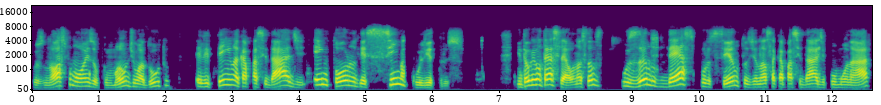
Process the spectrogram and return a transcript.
os nossos pulmões, o pulmão de um adulto, ele tem uma capacidade em torno de 5 litros. Então, o que acontece, Léo? Nós estamos usando 10% de nossa capacidade pulmonar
